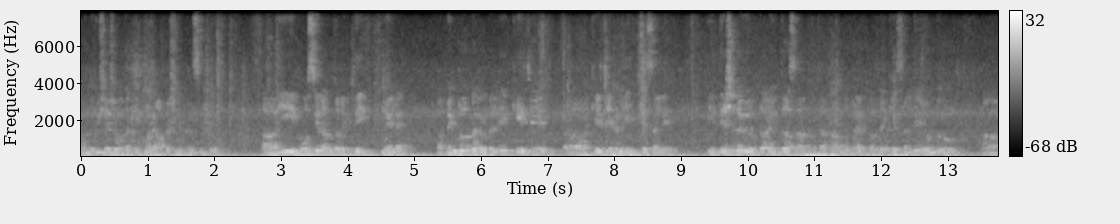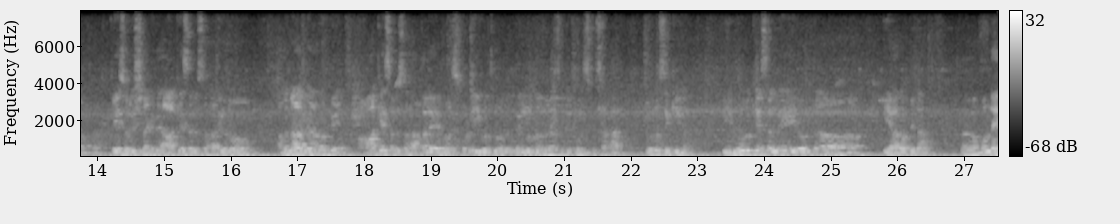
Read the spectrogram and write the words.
ಒಂದು ವಿಶೇಷವಾದ ಟೀಮ್ ಮಾಡಿ ಆಪರೇಷನ್ ಕಳಿಸಿದ್ದು. ಈ ಮೋಸಿರ್ ಅಂತ ವ್ಯಕ್ತಿ ಮೇಲೆ ಬೆಂಗಳೂರು ನಗರದಲ್ಲಿ ಕೆ ಜೆ ಕೆ ಜೆ ಹಳ್ಳಿ ಕೇಸಲ್ಲಿ, ಈ ದೇಶದ ವಿರುದ್ಧ ಯುದ್ಧ ಸಾರದಂತಹ ಒಂದು ಭಯೋತ್ಪಾದನೆ ಕೇಸಲ್ಲಿ ಒಂದು ಕೇಸು ರಿಜಿಸ್ಟರ್ ಆಗಿದೆ. ಆ ಕೇಸಲ್ಲೂ ಸಹ ಇವನು ಹದಿನಾರನೇ ಆರೋಪಿ. ಆ ಕೇಸಲ್ಲೂ ಸಹ ತಲೆ ಮಾಡಿಸ್ಕೊಂಡು ಇವತ್ತಿನವರೆಗೂ ಬೆಂಗಳೂರು ನಗರ ಸಿಟಿ ಪೊಲೀಸ್ಗೂ ಸಹ ಇವನು ಸಿಕ್ಕಿಲ್ಲ. ಈ ಮೂರು ಕೇಸಲ್ಲಿ ಇರುವಂಥ ಈ ಆರೋಪಿನ ಮೊನ್ನೆ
